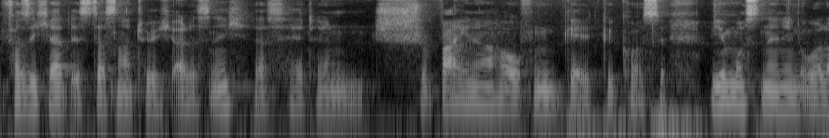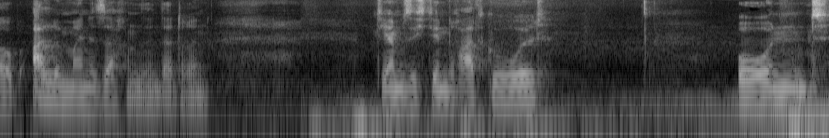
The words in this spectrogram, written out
versichert ist das natürlich alles nicht. Das hätte einen Schweinehaufen Geld gekostet. Wir mussten in den Urlaub. Alle meine Sachen sind da drin. Die haben sich den Draht geholt und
